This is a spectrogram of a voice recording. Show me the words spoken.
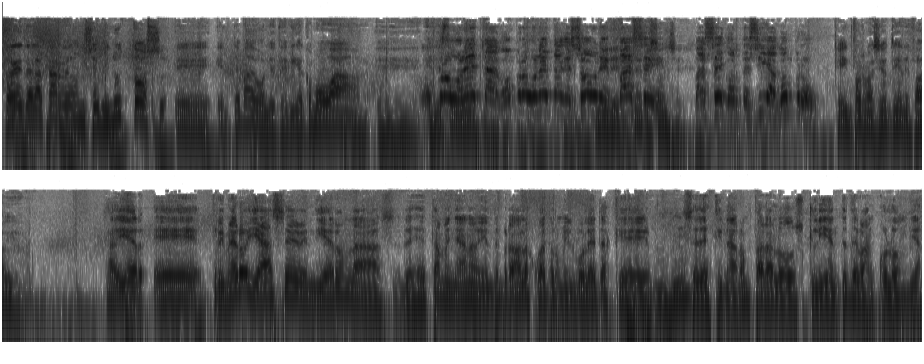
3 de la tarde, 11 minutos. Eh, el tema de boletería, ¿cómo va? eh, en este momento? compro boleta que sobre, Mire, once. pase, cortesía, compro. ¿Qué información tiene Fabio? Javier, eh, primero ya se vendieron las, desde esta mañana, bien temprano, las 4.000 boletas que se destinaron para los clientes de Bancolombia.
